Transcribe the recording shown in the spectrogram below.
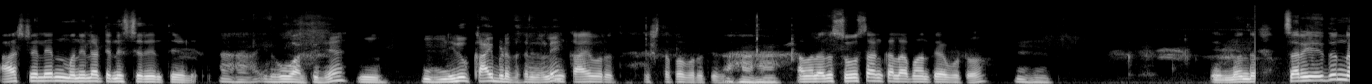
ಆಸ್ಟ್ರೇಲಿಯನ್ ಮನಿಲಾ ಟೆನಿಸ್ ಚೆರಿ ಅಂತ ಹೇಳಿ. ಹಾ, ಹಾ. ಇದು ಹೂವು ಆಗ್ತಿದೆ. ಹ್ಮ್. ಇದು ಕಾಯಿ ಬಿಡುತ್ತೆ ಸರ್ ಇದರಲ್ಲಿ? ಕಾಯಿ ಬರುತ್ತೆ. ಇಷ್ಟಪ್ಪ ಬರುತ್ತೆ ಇದು. ಹಾ, ಹಾ. ಆಮೇಲೆ ಅದು ಸೂಸಾಂಗ್ ಕಲಾಪ ಅಂತ ಹೇಳ್ಬಿಟ್ಟು. ಹ್ಮ್, ಹ್ಮ್. ಇನ್ನೊಂದು ಸರ್ ಇದನ್ನ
